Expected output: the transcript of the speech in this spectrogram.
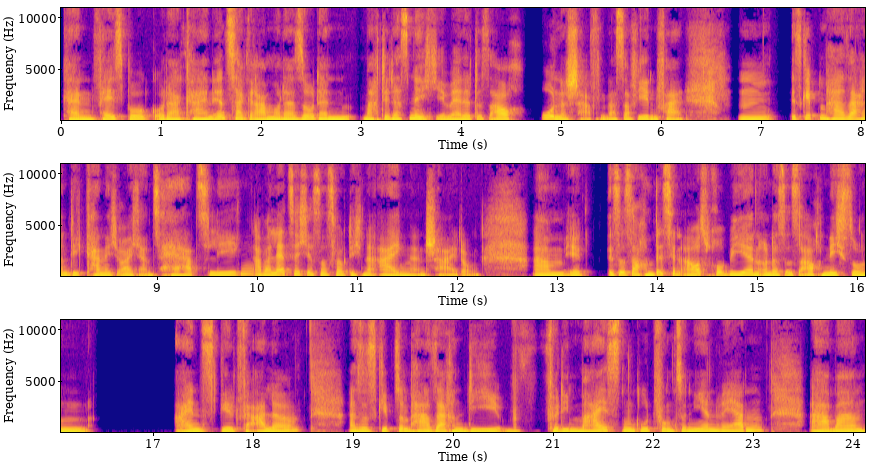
kein Facebook oder kein Instagram oder so, dann macht ihr das nicht. Ihr werdet es auch ohne schaffen, das auf jeden Fall. Es gibt ein paar Sachen, die kann ich euch ans Herz legen, aber letztlich ist das wirklich eine eigene Entscheidung. Ähm, ihr, es ist auch ein bisschen ausprobieren und es ist auch nicht so ein eins gilt für alle. Also es gibt so ein paar Sachen, die für die meisten gut funktionieren werden, aber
